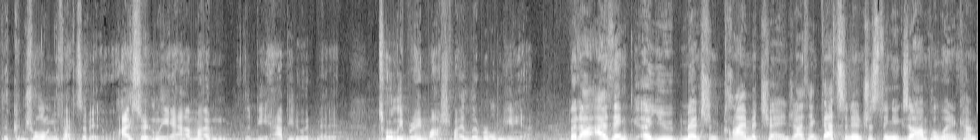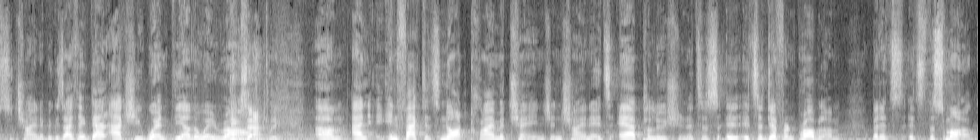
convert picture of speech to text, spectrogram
the controlling effects of it. I certainly am. I would be happy to admit it. Totally brainwashed by liberal media. But I, I think uh, you mentioned climate change. I think that's an interesting example when it comes to China because I think that actually went the other way around. Exactly. Um, and in fact, it's not climate change in China; it's air pollution. It's a, it's a different problem, but it's it's the smog.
